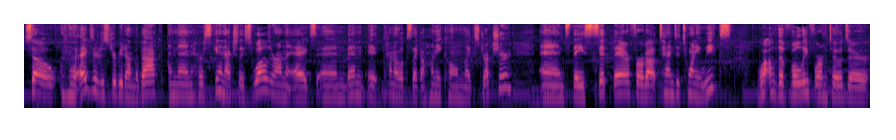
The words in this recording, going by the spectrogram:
So the eggs are distributed on the back, and then her skin actually swells around the eggs, and then it kind of looks like a honeycomb like structure. And they sit there for about 10 to 20 weeks while the fully formed toads are,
